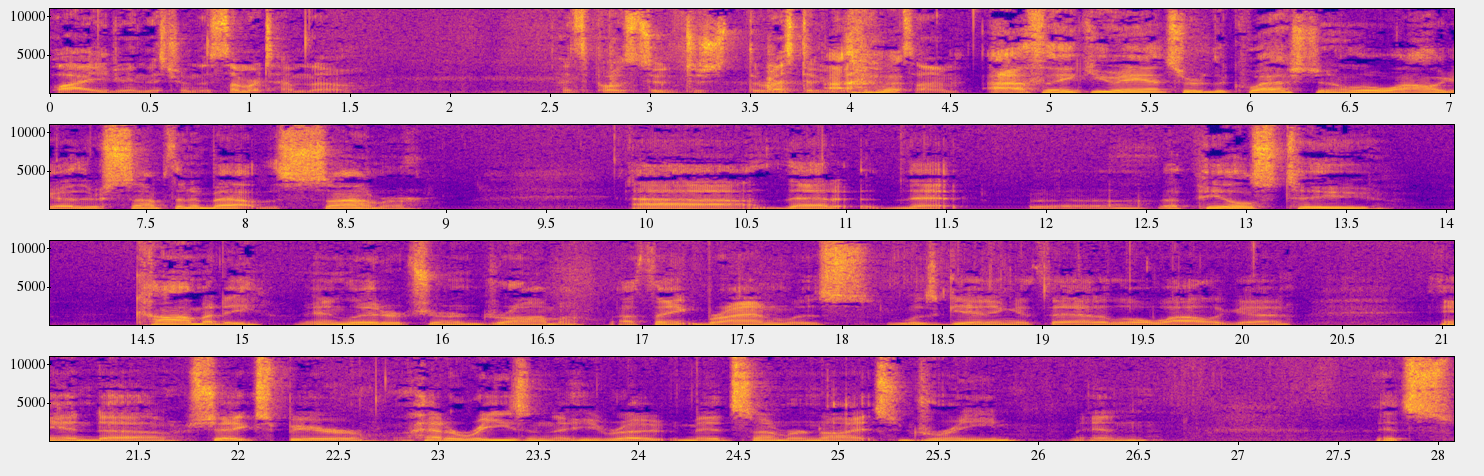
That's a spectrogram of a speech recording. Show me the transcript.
why are you doing this during the summertime though? As opposed to just the rest of your school time. I think you answered the question a little while ago. There's something about the summer uh, that that uh, appeals to comedy and literature and drama. I think Brian was was getting at that a little while ago. And uh, Shakespeare had a reason that he wrote Midsummer Night's Dream, and it's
